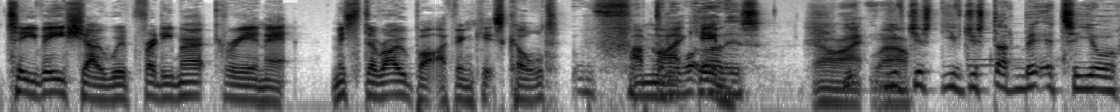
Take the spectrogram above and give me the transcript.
TV show with Freddie Mercury in it, Mr. Robot. I think it's called. I'm Don't know like what him. that is. All right. You- Well, You've just you've just admitted to your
